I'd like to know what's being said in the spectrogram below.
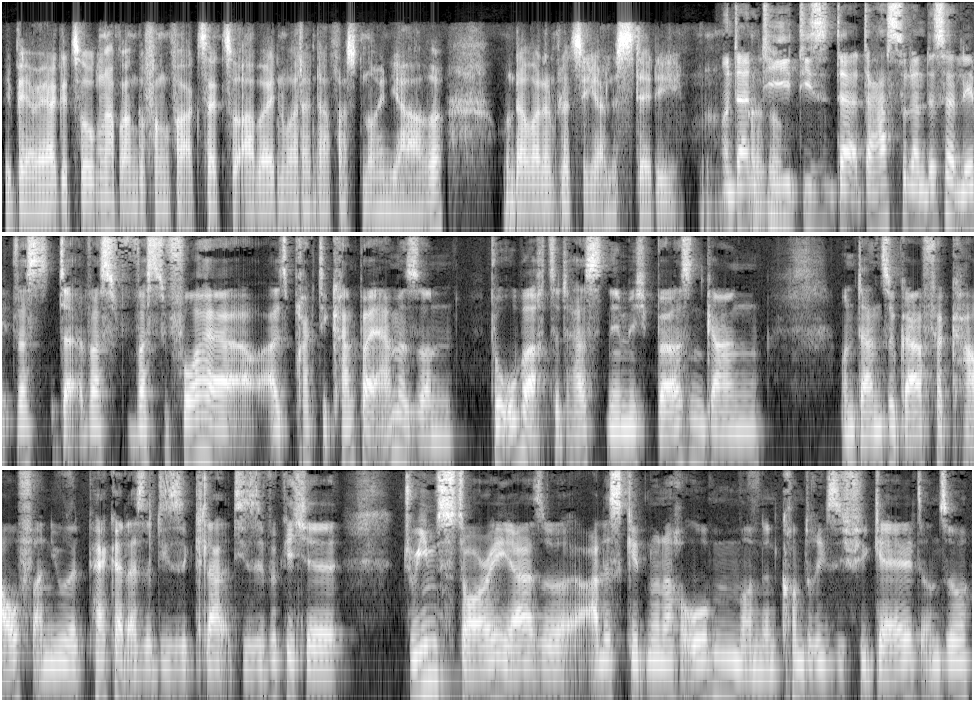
Liberia gezogen, habe angefangen für Axite zu arbeiten, war dann da fast neun Jahre und da war dann plötzlich alles steady. Und dann also, die, diese, da, da hast du dann das erlebt, was, was, was du vorher als Praktikant bei Amazon beobachtet hast, nämlich Börsengang und dann sogar Verkauf an Hewlett Packard, also diese, diese wirkliche Dream Story, ja, also alles geht nur nach oben und dann kommt riesig viel Geld und so.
